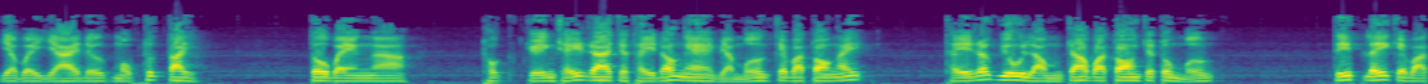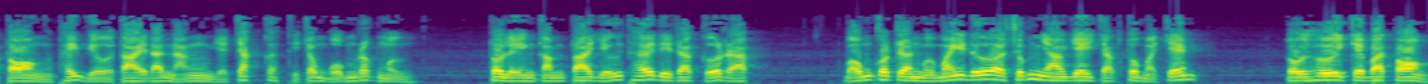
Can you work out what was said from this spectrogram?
và bề dài được một thước tay. Tôi bèn à, thuật chuyện xảy ra cho thầy đó nghe và mượn cây ba ton ấy. Thầy rất vui lòng trao ba ton cho tôi mượn. Tiếp lấy cây ba ton thấy vừa tay đã nặng và chắc thì trong bụng rất mừng. Tôi liền cầm tay giữ thế đi ra cửa rạp. Bỗng có trên mười mấy đứa xúm nhau dây chặt tôi mà chém. Tôi hơi cây ba ton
